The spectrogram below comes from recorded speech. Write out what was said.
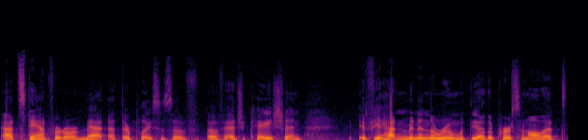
at Stanford or met at their places of, of education. If you hadn't been in the room with the other person all that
